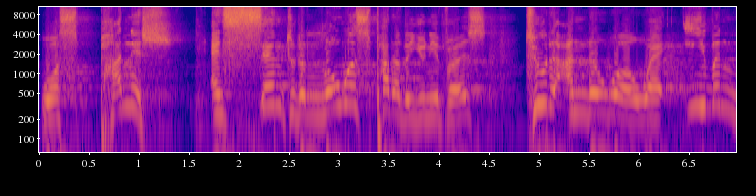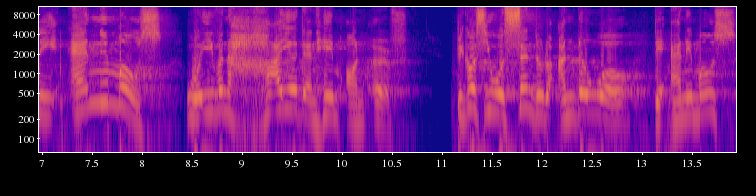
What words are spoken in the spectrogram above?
was punished and sent to the lowest part of the universe, to the underworld, where even the animals were even higher than him on earth. Because he was sent to the underworld, the animals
